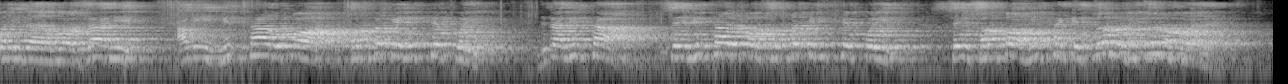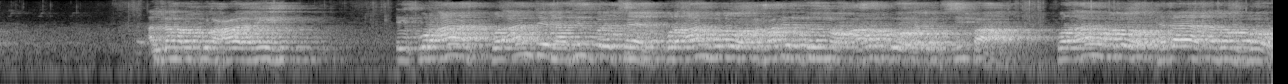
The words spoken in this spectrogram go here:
ফাইদা হুয়া মিথ্যার উপর সত্যকে নিক্ষেপ করি। যেটা মিথ্যা, সেই মিথ্যার উপর সত্যকে নিক্ষেপ করি। সেই সত্য মিথ্যাকে চূর্ণ বিচূর্ণ করে আল্লাহ রাব্বুল আলামিন এই কোরআন কোরআন যে নাজিল করেছেন, কোরআন হলো আমাদের জন্য আরোগ্য এবং শিফা। কোরআন হলো হেদায়াত এবং নূর।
